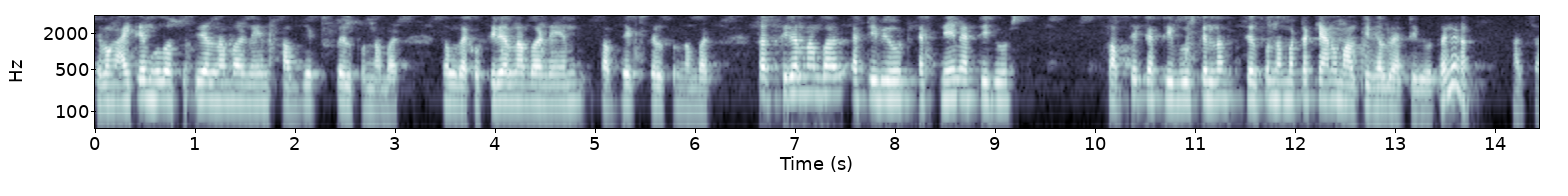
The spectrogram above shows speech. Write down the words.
এবং আইটেমগুলো হচ্ছে serial number name subject cell phone number তাহলে দেখো serial number name subject cell phone number sir serial number attribute name attribute subject attribute cell phone নাম্বারটা কেন মাল্টি ভ্যালু অ্যাট্রিবিউট তাই না? আচ্ছা।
